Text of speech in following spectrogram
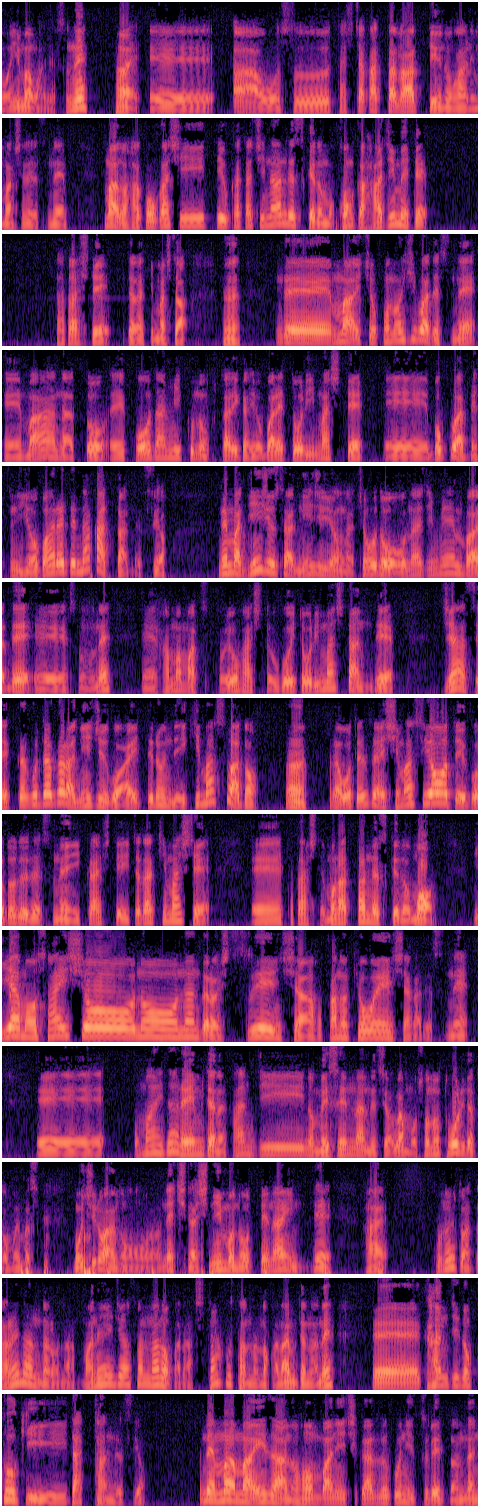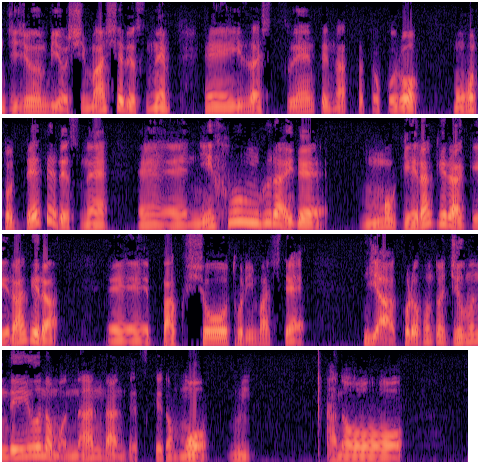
ー今はですね、はい、えー、ああ、大須立ちたかったなっていうのがありましてですね、まあ、あの、箱貸しっていう形なんですけども、今回初めて立たせていただきました。うん。で、まあ一応この日はですね、えーマーナと、えー、コーダミクの二人が呼ばれておりまして、えー僕は別に呼ばれてなかったんですよ。で、まあ23、24がちょうど同じメンバーで、えーそのね、えー浜松、豊橋と動いておりましたんで、じゃあせっかくだから25空いてるんで行きますわと。うん。お手伝いしますよということでですね、行かしていただきまして、えー立たせてもらったんですけども、いや、もう最初の、なんだろう、出演者、他の共演者がですね、えー、お前誰みたいな感じの目線なんですよ。まあもうその通りだと思います。もちろんあの、ね、チラシにも載ってないんで、はい。この人は誰なんだろうなマネージャーさんなのかなスタッフさんなのかなみたいなね、えー、感じの空気だったんですよ。で、まあまあ、いざあの本番に近づくにつれてだんだん自準備をしましてですね、えー、いざ出演ってなったところ、もうほんと出てですね、えー、2分ぐらいで、もうゲラゲラゲラゲラ、えー、爆笑を取りまして、いや、これ本当に自分で言うのもなんなんですけども、うん。あのー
